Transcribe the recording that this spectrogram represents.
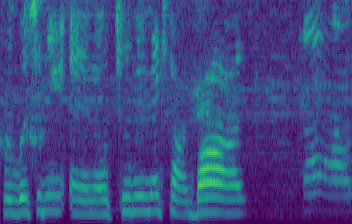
for listening, and uh, tune in next time. Bye. Bye.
